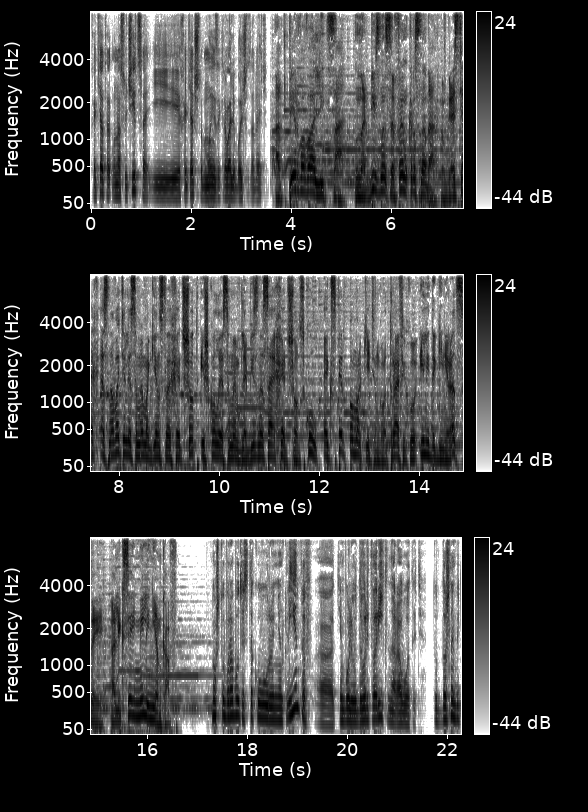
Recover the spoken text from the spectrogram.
хотят у нас учиться, и хотят, чтобы мы закрывали больше задач. От первого лица на бизнес FM Краснодар. В гостях основатель SMM-агентства Headshot и школы SMM для бизнеса Headshot School, эксперт по маркетингу, трафику и лидогенерации Алексей Милененков. Ну, чтобы работать с такого уровня клиентов, а, тем более удовлетворительно работать, тут должны быть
